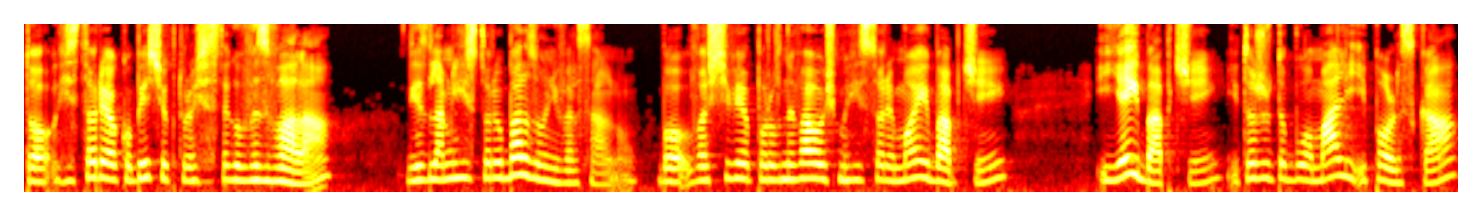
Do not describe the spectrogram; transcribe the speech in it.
to historia o kobiecie, która się z tego wyzwala, jest dla mnie historią bardzo uniwersalną, bo właściwie porównywałyśmy historię mojej babci i jej babci, i to, że to było Mali i Polska,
